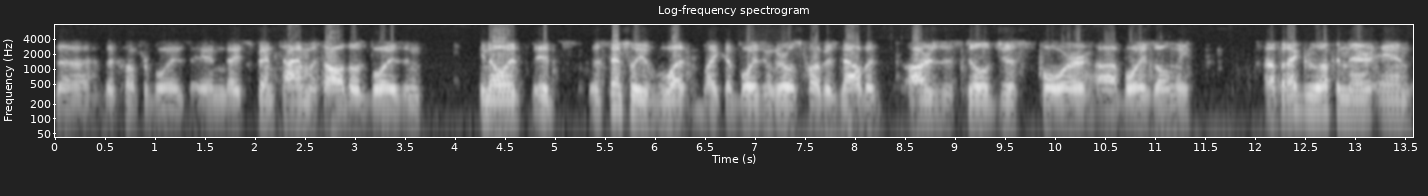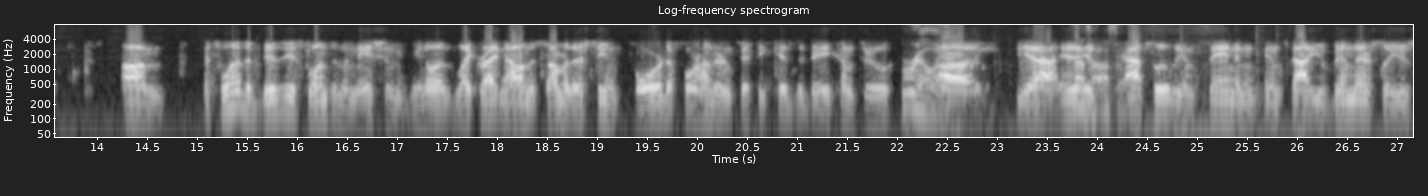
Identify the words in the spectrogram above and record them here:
the the Club for Boys, and I spent time with all those boys, and you know it's it's essentially what like a boys and girls club is now, but ours is still just for uh, boys only. Uh, but I grew up in there, and um, it's one of the busiest ones in the nation. You know, like right now in the summer, they're seeing four to four hundred and fifty kids a day come through. Really? Yeah, it, it's awesome. absolutely insane. And, and Scott, you've been there, so you've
